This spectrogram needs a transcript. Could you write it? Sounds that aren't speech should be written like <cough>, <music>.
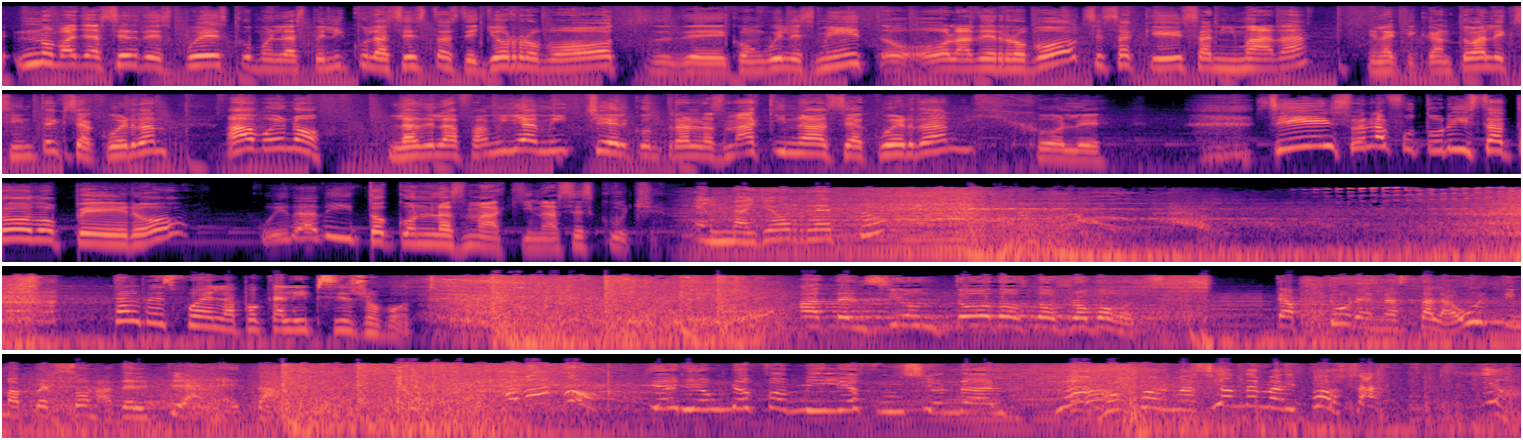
No vaya a ser después como en las películas estas de Yo Robot de, con Will Smith o, o, la de Robots, esa que es animada, en la que cantó Alex Sintek, ¿se acuerdan? Ah, bueno, la de la familia Mitchell contra las máquinas, ¿se acuerdan? Híjole. Sí, suena futurista todo, pero cuidadito con las máquinas, escuchen. ¿El mayor reto? Tal vez fue el apocalipsis robot. Atención todos los robots. Capturen hasta la última persona del planeta. ¡Abajo! ¿Qué haría una familia funcional? ¡Formación de mariposa!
